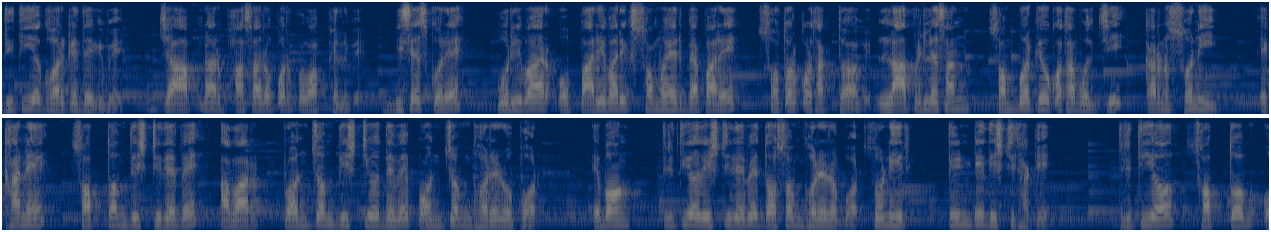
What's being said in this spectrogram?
দ্বিতীয় ঘরকে দেখবে, যা আপনার ভাষার ওপর প্রভাব ফেলবে। বিশেষ করে পরিবার ও পারিবারিক সময়ের ব্যাপারে সতর্ক থাকতে হবে। লাভ রিলেশন সম্পর্কেও কথা বলছি, কারণ শনি এখানে সপ্তম দৃষ্টি দেবে, আবার পঞ্চম দৃষ্টিও দেবে পঞ্চম ঘরের ওপর এবং তৃতীয় দৃষ্টি দেবে দশম ঘরের ওপর। শনির তিনটি দৃষ্টি থাকে, তৃতীয়, সপ্তম ও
